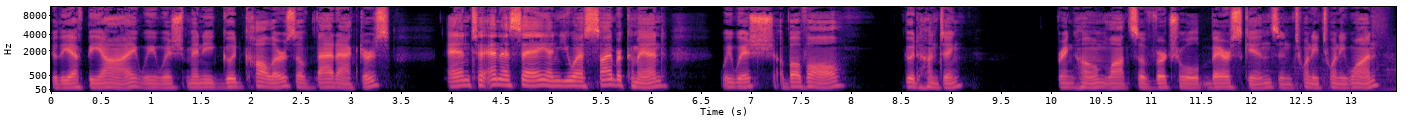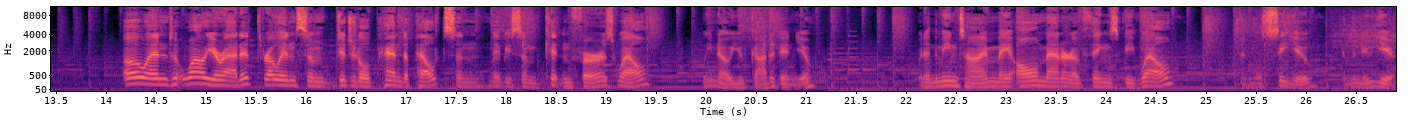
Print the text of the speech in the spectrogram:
To the FBI, we wish many good collars of bad actors. And to NSA and U.S. Cyber Command, we wish, above all, good hunting. Bring home lots of virtual bear skins in 2021. Oh, and while you're at it, throw in some digital panda pelts and maybe some kitten fur as well. We know you've got it in you. But in the meantime, may all manner of things be well, and we'll see you in the new year.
